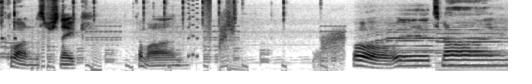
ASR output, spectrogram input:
Come on, Mr. Snake. Come on. Oh, it's nice.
